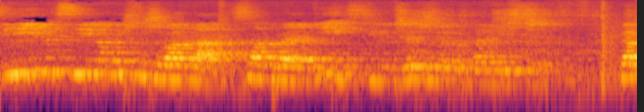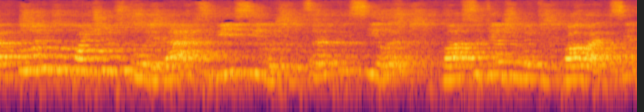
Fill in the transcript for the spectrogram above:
сильно-сильно мышцы живота. Собрались и на месте. Как только вы почувствовали, да, себе вас удерживает в балансе.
